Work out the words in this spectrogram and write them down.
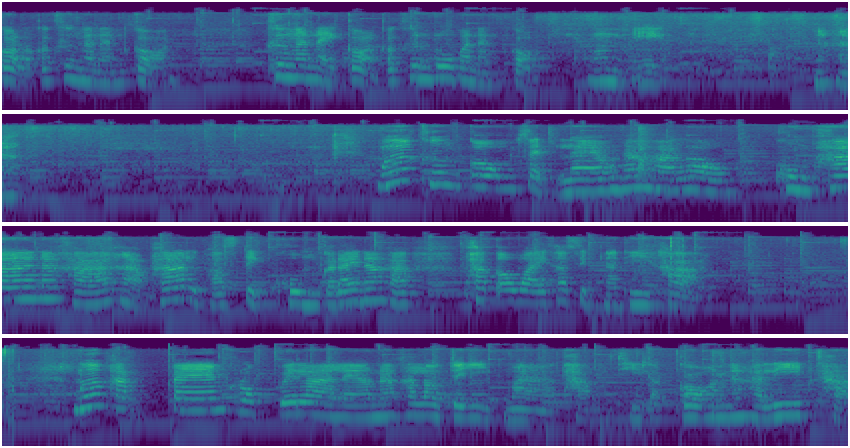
ก่อนเราก็ครึ่งอันนั้นก่อนครึ่งอันไหนก่อนก็ขึ้นรูปอันนั้นก่อนนั่นเองนะคะ กลมเสร็จแล้วนะคะ เราคลุมผ้านะคะ หาผ้าหรือพลาสติกคลุมก็ได้นะคะ พักเอาไว้ค่ะ 10 นาทีค่ะ เมื่อพักแป้งครบเวลาแล้วนะคะ เราจะหยิบมาทำทีละก้อนนะคะ รีดค่ะ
